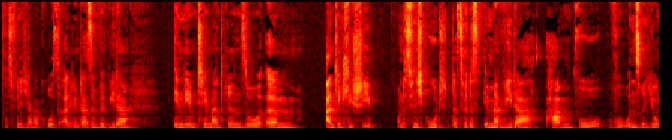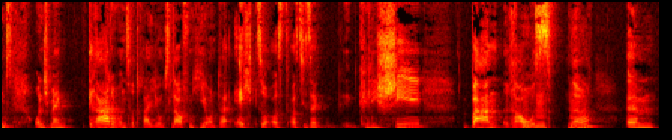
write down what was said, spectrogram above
Das finde ich aber großartig. Und da sind wir wieder in dem Thema drin, so ähm, Antiklischee. Und das finde ich gut, dass wir das immer wieder haben, wo, wo unsere Jungs, und ich meine, gerade unsere drei Jungs laufen hier und da echt so aus, aus dieser Klischeebahn raus. Ne? Ähm,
